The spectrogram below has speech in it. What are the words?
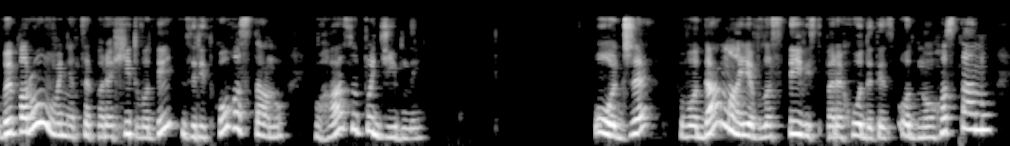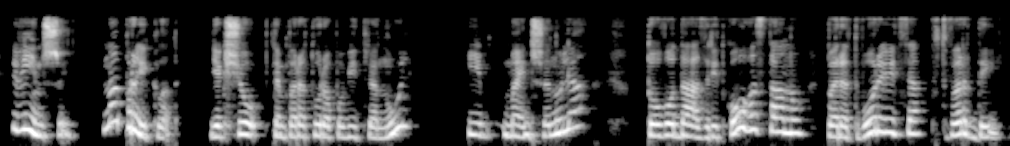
Випаровування це перехід води з рідкого стану в газоподібний. Отже, вода має властивість переходити з одного стану в інший. Наприклад, якщо температура повітря 0 і менше нуля, то вода з рідкого стану перетворюється в твердий.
